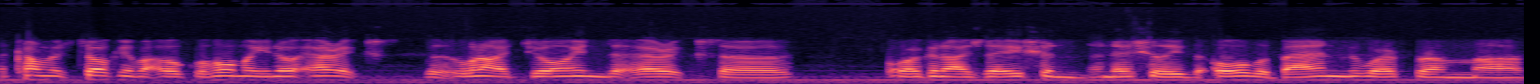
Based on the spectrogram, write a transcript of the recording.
I come talking about Oklahoma. You know, Eric's when I joined Eric's uh, organization initially, the, all the band were from uh,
